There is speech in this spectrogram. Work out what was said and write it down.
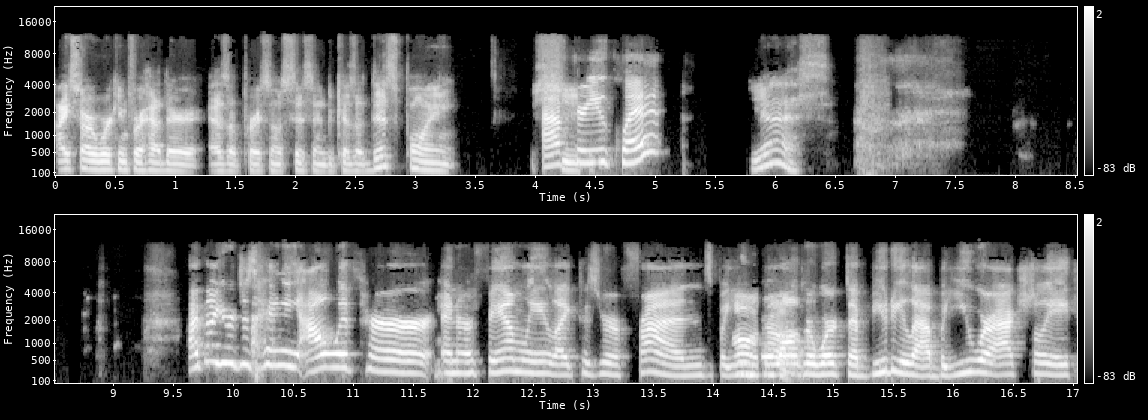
I started working for Heather as a personal assistant because at this point, she- after you quit? Yes, i thought you were just hanging out with her and her family like because you're friends but you Oh, no no. longer worked at beauty lab but you were actually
